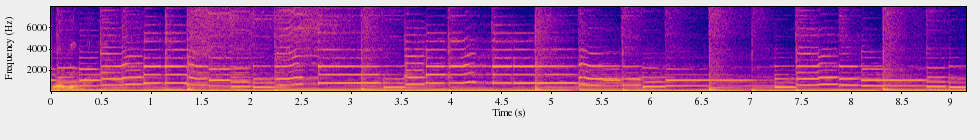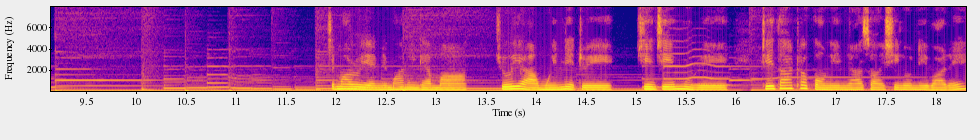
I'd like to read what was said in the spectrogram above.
ပြောချင်ပါတယ်ကျမတို့ရဲ့မြန်မာနိုင်ငံမှာ ရိုးရာအမွေနှစ်တွေယဉ်ကျေးမှုတွေဒေသထွက်ကုန်တွေများစွာရှိလို့နေပါတယ်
